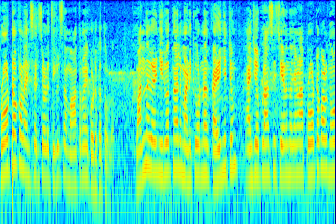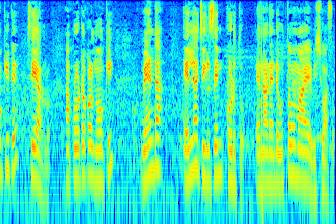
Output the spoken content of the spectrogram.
പ്രോട്ടോകോൾ അനുസരിച്ചുള്ള ചികിത്സ മാത്രമേ കൊടുക്കത്തുള്ളൂ. വന്നു കഴിഞ്ഞ് ഇരുപത്തിനാല് മണിക്കൂറിന് കഴിഞ്ഞിട്ടും ആൻജിയോപ്ലാസ്റ്റി ചെയ്യണമെന്ന് ഞങ്ങൾ ആ പ്രോട്ടോകോൾ നോക്കിയിട്ട് ചെയ്യാറുള്ളൂ. ആ പ്രോട്ടോകോൾ നോക്കി വേണ്ട എല്ലാ ചികിത്സയും കൊടുത്തു എന്നാണ് എന്റെ ഉത്തമമായ വിശ്വാസം.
